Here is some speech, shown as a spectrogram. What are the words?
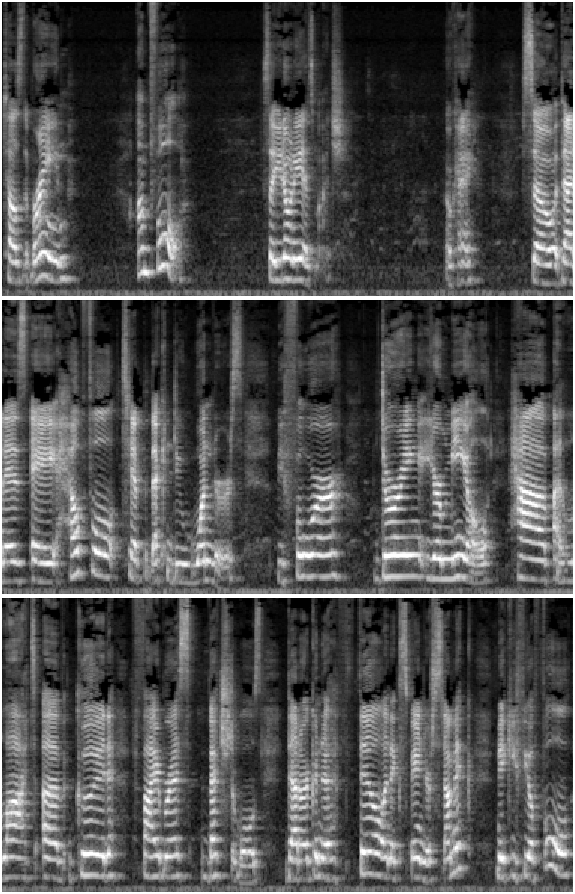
tells the brain, I'm full. So you don't eat as much. Okay? So that is a helpful tip that can do wonders. Before, during your meal, have a lot of good fibrous vegetables that are going to fill and expand your stomach, make you feel full,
